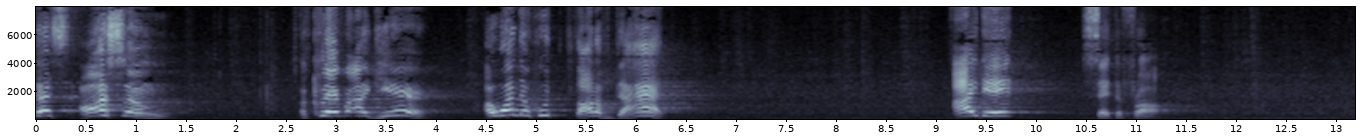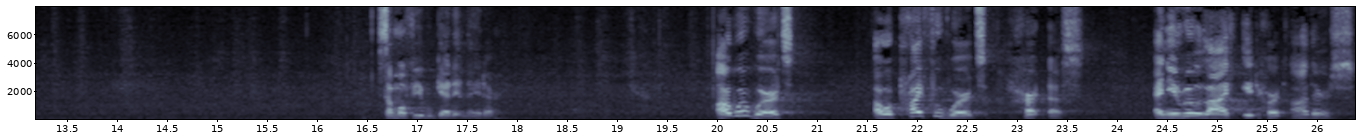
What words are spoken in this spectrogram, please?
that's awesome. A clever idea. I wonder who thought of that. I did, said the frog. Some of you will get it later. Our words, our prideful words, hurt us. And in real life, it hurt others.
